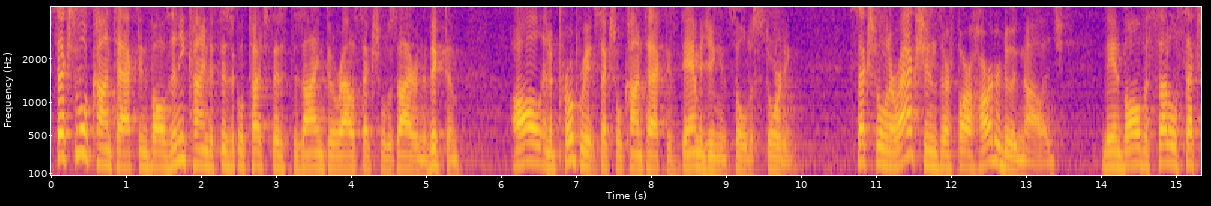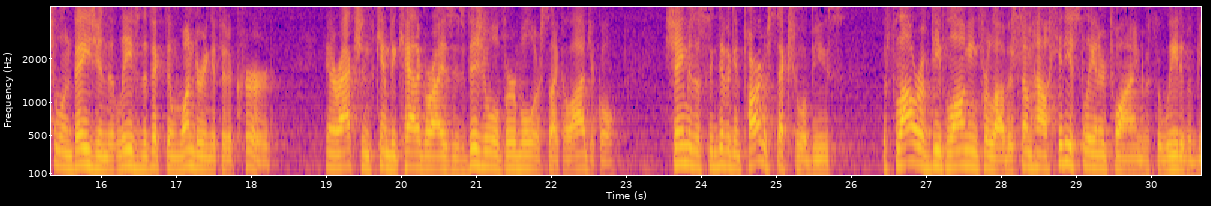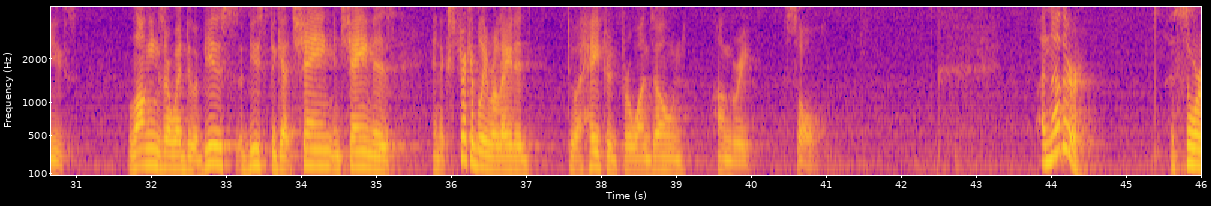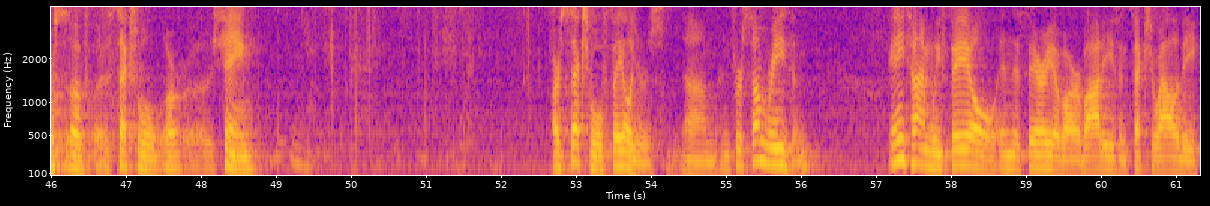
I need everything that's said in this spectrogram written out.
Sexual contact involves any kind of physical touch that is designed to arouse sexual desire in the victim. All inappropriate sexual contact is damaging and soul distorting. Sexual interactions are far harder to acknowledge. They involve a subtle sexual invasion that leaves the victim wondering if it occurred. Interactions can be categorized as visual, verbal, or psychological. Shame is a significant part of sexual abuse. The flower of deep longing for love is somehow hideously intertwined with the weed of abuse. Longings are wed to abuse, abuse begets shame, and shame is inextricably related to a hatred for one's own hungry soul. Another source of uh, sexual or uh, shame are sexual failures. Um, and for some reason, anytime we fail in this area of our bodies and sexuality,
